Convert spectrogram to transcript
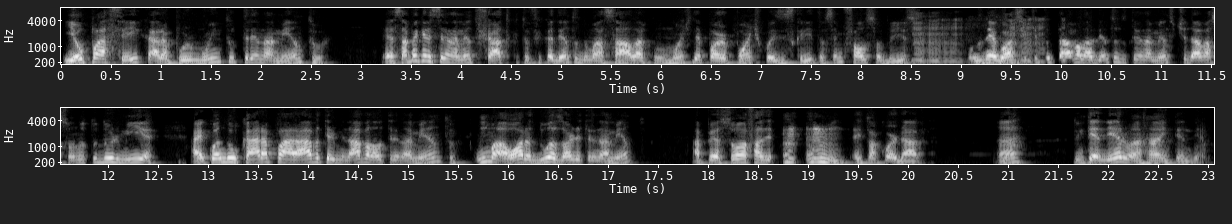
e eu passei, cara, por muito treinamento é, sabe aquele treinamento chato que tu fica dentro de uma sala com um monte de PowerPoint, coisa escrita? Eu sempre falo sobre isso. Uhum. Os negócios que tu tava lá dentro do treinamento te dava sono, tu dormia. Aí quando o cara parava, terminava lá o treinamento, uma hora, duas horas de treinamento, a pessoa fazia. aí tu acordava. Hã? Entenderam? Aham, entendemos.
